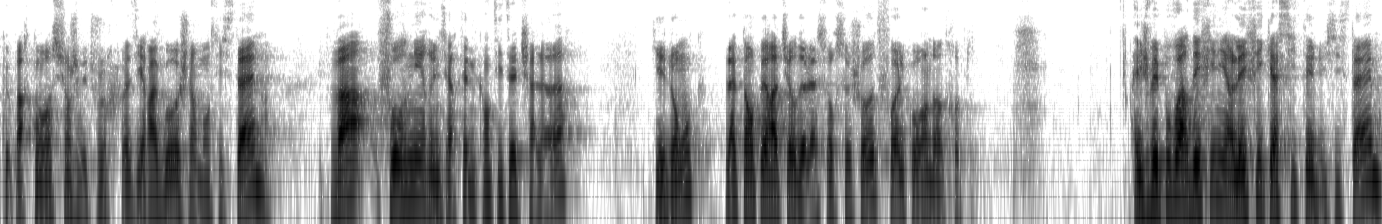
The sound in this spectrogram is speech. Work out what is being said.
que par convention je vais toujours choisir à gauche dans mon système, va fournir une certaine quantité de chaleur, qui est donc la température de la source chaude fois le courant d'entropie. Et je vais pouvoir définir l'efficacité du système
